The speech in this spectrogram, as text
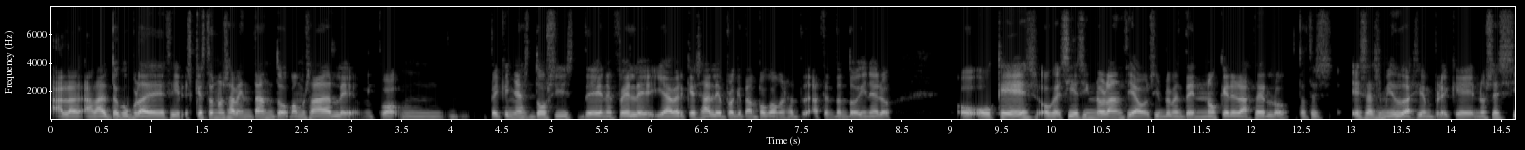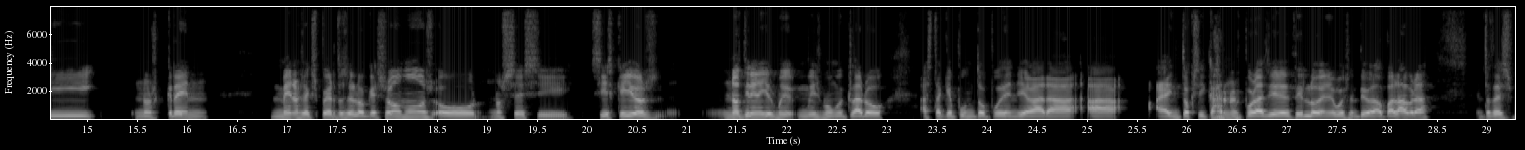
a, la, alta cúpula de decir, es que esto no saben tanto, vamos a darle mm, pequeñas dosis de NFL y a ver qué sale, porque tampoco vamos a hacer tanto dinero o, qué es, o que si es ignorancia o simplemente no querer hacerlo. Entonces, esa es mi duda siempre, que no sé si nos creen menos expertos de lo que somos o no sé si, si es que ellos no tienen ellos mismo muy claro hasta qué punto pueden llegar a, a, intoxicarnos, por así decirlo, en el buen sentido de la palabra. Entonces,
